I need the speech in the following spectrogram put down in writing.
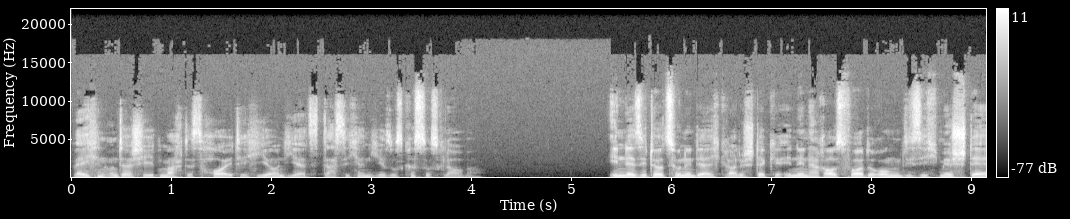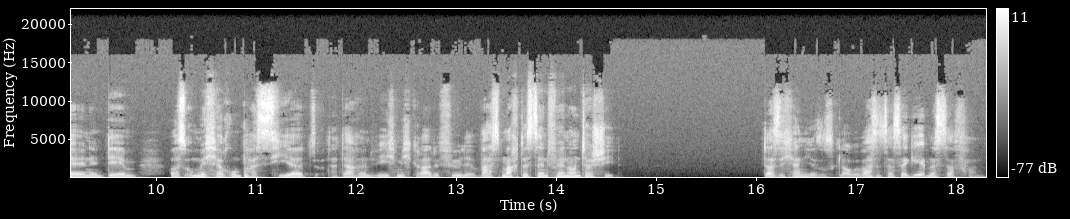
Welchen Unterschied macht es heute, hier und jetzt, dass ich an Jesus Christus glaube? In der Situation, in der ich gerade stecke, in den Herausforderungen, die sich mir stellen, in dem, was um mich herum passiert oder darin, wie ich mich gerade fühle. Was macht es denn für einen Unterschied, dass ich an Jesus glaube? Was ist das Ergebnis davon?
